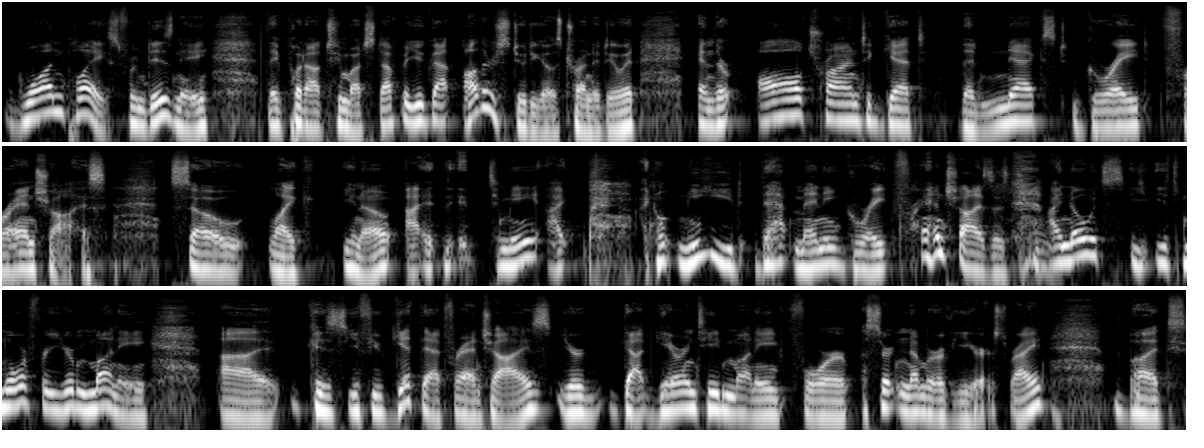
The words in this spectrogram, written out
one place, from Disney, they put out too much stuff, but you've got other studios trying to do it, and they're all trying to get the next great franchise. So, like, you know, I, it, to me, I, I don't need that many great franchises. I know it's it's more for your money, uh, because if you get that franchise, you're got guaranteed money for a certain number of years, right? But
